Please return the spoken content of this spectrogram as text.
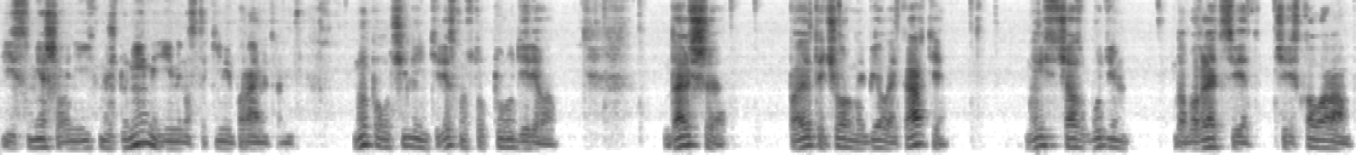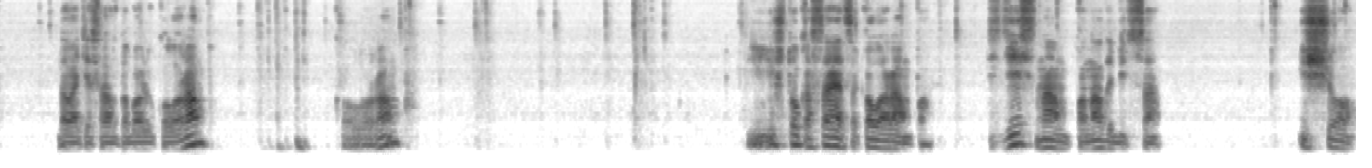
и смешивания их между ними, именно с такими параметрами, мы получили интересную структуру дерева. Дальше по этой черно-белой карте мы сейчас будем добавлять цвет через Color. Давайте сразу добавлю Color Ramp. И что касается Color здесь нам понадобится еще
